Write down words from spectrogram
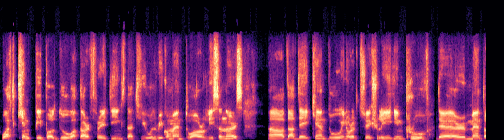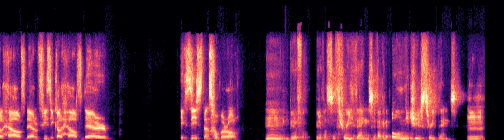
What can people do? What are three things that you would recommend to our listeners uh, that they can do in order to actually improve their mental health, their physical health, their existence overall? Mm, beautiful, beautiful. So, three things. If I could only choose three things, mm-hmm.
